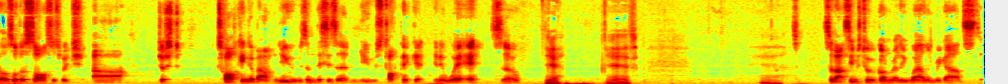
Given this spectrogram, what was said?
those other sources which are just talking about news, and this is a news topic in a way. So yeah, yeah, it is. Yeah. So that seems to have gone really well in regards,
